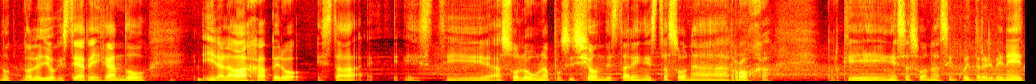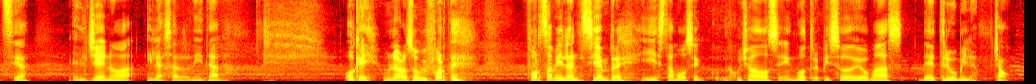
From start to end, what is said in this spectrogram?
no, no, les digo que esté arriesgando ir a la baja, pero está este, a solo una posición de estar en esta zona roja, porque en esa zona se encuentra el Venecia, el Genoa y la Salernitana. Ok, un abrazo muy fuerte. Forza Milan siempre y estamos escuchándonos en otro episodio más de Tribu Milan. Chao.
